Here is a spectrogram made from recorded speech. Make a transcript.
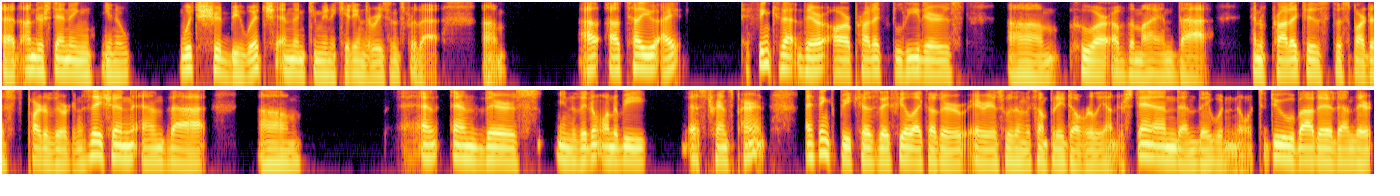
at understanding, you know, which should be which, and then communicating the reasons for that. Um, I'll, I'll tell you, I I think that there are product leaders um, who are of the mind that kind of product is the smartest part of the organization, and that um, and and there's you know they don't want to be as transparent i think because they feel like other areas within the company don't really understand and they wouldn't know what to do about it and they're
